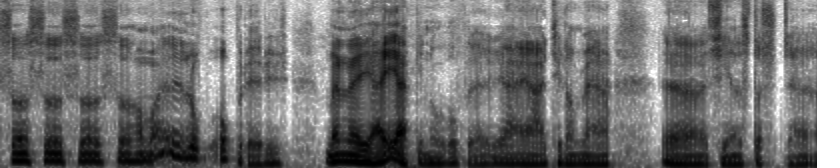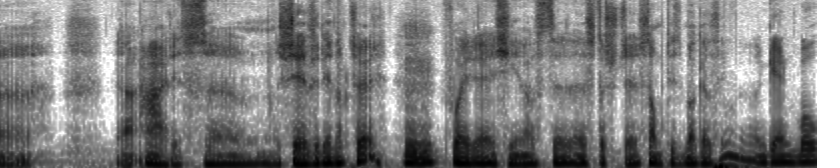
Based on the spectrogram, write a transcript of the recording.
Så, så, så, så han var en opp opprører. Men eh, jeg er ikke noe opprører. Jeg er til og med uh, Kinas største ja, æressjefredaktør Mm. for Kinas største samtidsmagasin, Gamebow.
